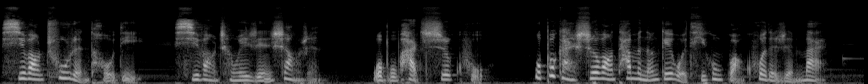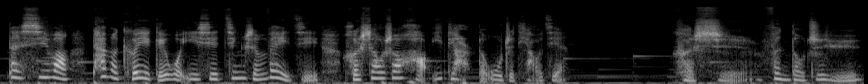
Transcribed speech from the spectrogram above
希望出人头地，希望成为人上人。我不怕吃苦。我不敢奢望他们能给我提供广阔的人脉，但希望他们可以给我一些精神慰藉和稍稍好一点儿的物质条件。可是奋斗之余，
